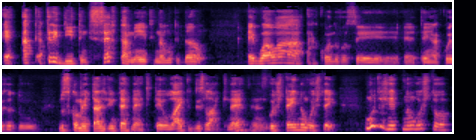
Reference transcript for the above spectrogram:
É, acreditem, certamente na multidão, é igual a, a quando você é, tem a coisa do dos comentários de internet. Tem o like e o dislike, né? Gostei, não gostei. Muita gente não gostou.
